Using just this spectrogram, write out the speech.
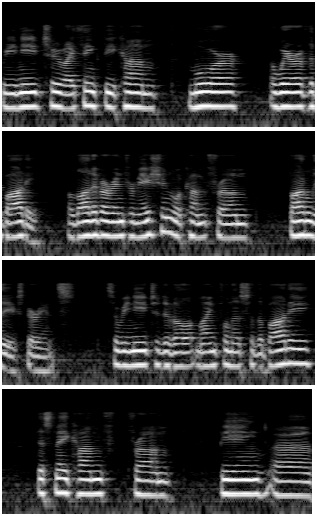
we need to I think become more aware of the body. A lot of our information will come from bodily experience. So we need to develop mindfulness of the body. This may come from being uh,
